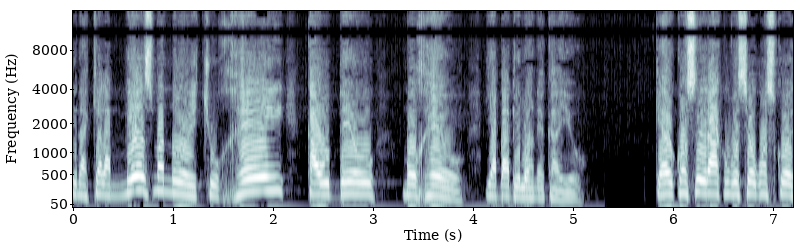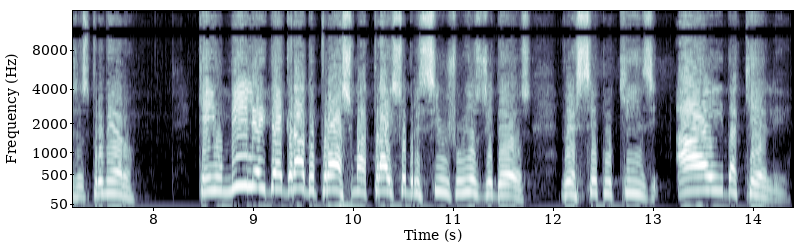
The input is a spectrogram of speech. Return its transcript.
E naquela mesma noite o rei caldeu morreu e a Babilônia caiu. Quero considerar com você algumas coisas. Primeiro, quem humilha e degrada o próximo atrai sobre si o juízo de Deus. Versículo 15: Ai daquele,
